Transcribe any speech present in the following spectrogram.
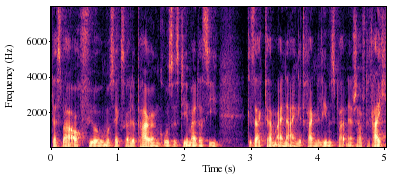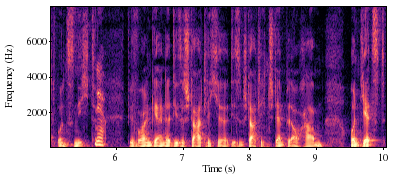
das war auch für homosexuelle Paare ein großes Thema, dass sie gesagt haben, eine eingetragene Lebenspartnerschaft reicht uns nicht. Ja. Wir wollen gerne diese staatliche, diesen staatlichen Stempel auch haben. Und jetzt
